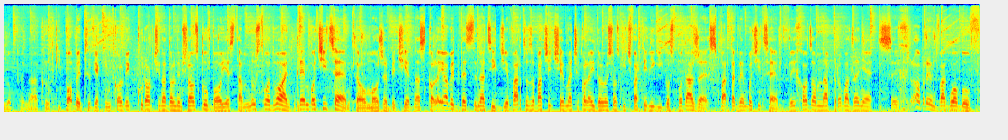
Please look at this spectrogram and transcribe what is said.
lub na krótki pobyt w jakimkolwiek kurorcie na Dolnym Śląsku, bo jest tam mnóstwo odwołań. Grębocice to może być jedna z kolejowych destynacji, gdzie warto zobaczyć mecze kolei dolnośląskich czwartej ligi. Gospodarze Sparta Grębocice wychodzą na prowadzenie z chrobrym dwa głogów.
